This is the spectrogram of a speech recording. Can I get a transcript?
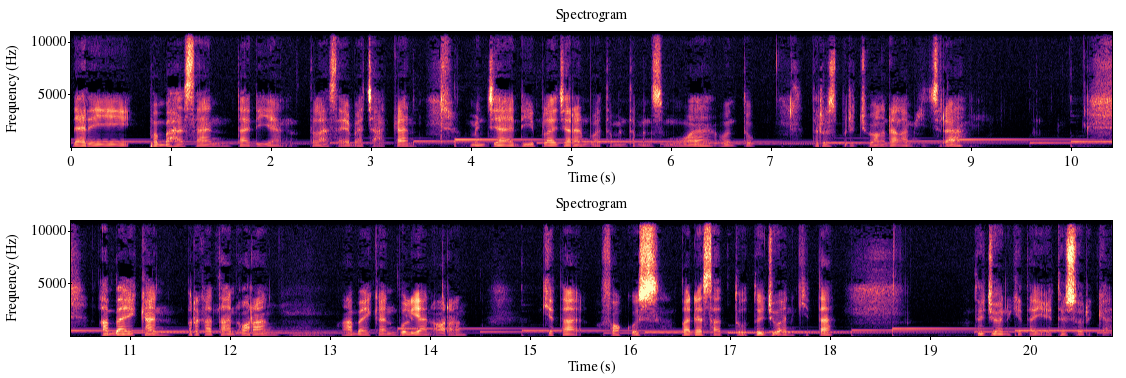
dari pembahasan tadi yang telah saya bacakan menjadi pelajaran buat teman-teman semua untuk terus berjuang dalam hijrah. Abaikan perkataan orang, abaikan bulian orang. Kita fokus pada satu tujuan kita. Tujuan kita yaitu surga.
